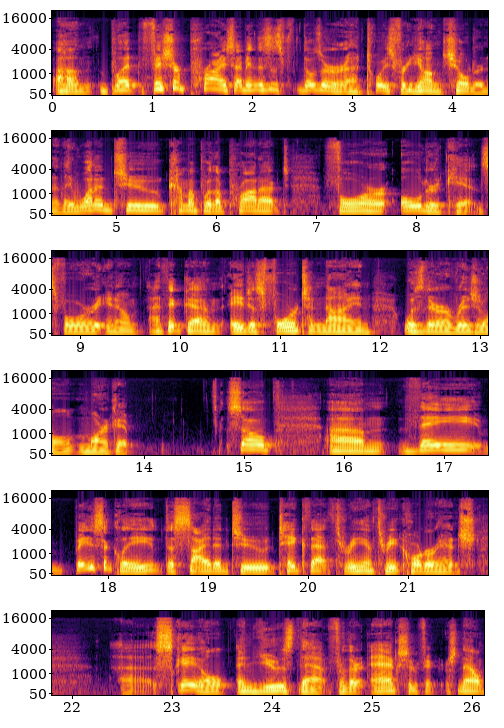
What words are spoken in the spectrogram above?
Um, but Fisher Price, I mean, this is those are uh, toys for young children, and they wanted to come up with a product for older kids. For you know, I think um, ages four to nine was their original market so um, they basically decided to take that three and three quarter inch uh, scale and use that for their action figures. Now,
